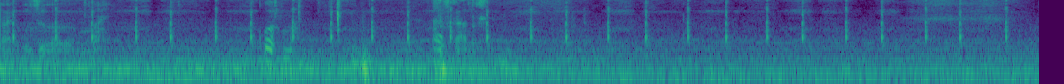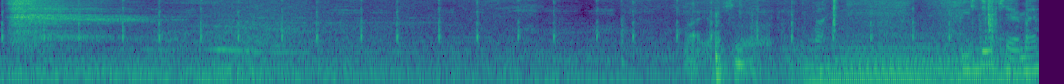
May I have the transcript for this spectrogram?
Vay kuzum vay. Korkma. Az kaldık. Vay kuzum vay. Bildim ki hemen.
